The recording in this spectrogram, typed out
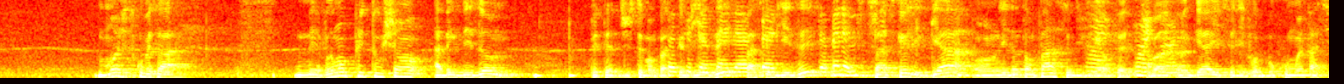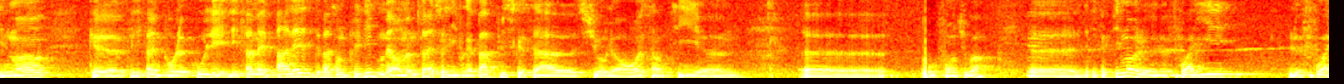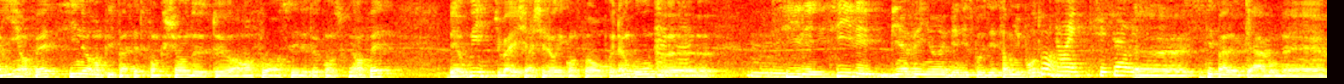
moi j'ai trouvé ça mais vraiment plus touchant avec des hommes, peut-être justement parce, Parce que, que la- parce que l'habitude. parce que les gars, on ne les entend pas se livrer Ouais, en fait. ouais, tu vois, ouais. un gars il se livre beaucoup moins facilement que, que les femmes. Pour le coup, les, les femmes elles parlaient de façon plus libre, mais en même temps elles se livraient pas plus que ça euh, sur leur ressenti euh, euh, profond, tu vois. Effectivement, le, le foyer, le foyer en fait, s'il ne remplit pas cette fonction de te renforcer, de te construire, en fait, ben oui, tu vas aller chercher le réconfort auprès d'un groupe. euh, S'il est, s'il est bienveillant et bien disposé, tant mieux pour toi. Oui, c'est ça aussi. Euh, si c'est pas le cas, bon ben,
